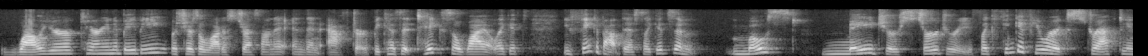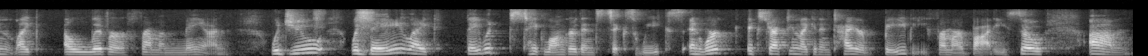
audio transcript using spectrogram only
while you're carrying a baby, which there's a lot of stress on it, and then after, because it takes a while. Like it's, you think about this, like it's a most major surgeries. Like think if you were extracting like a liver from a man, would you, would they like, they would take longer than six weeks and we're extracting like an entire baby from our body. So, um,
